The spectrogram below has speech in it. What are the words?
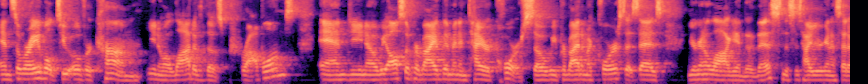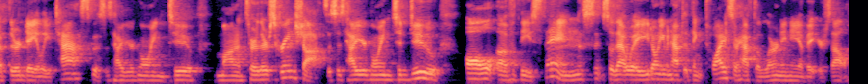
And so we're able to overcome you know a lot of those problems. And you know we also provide them an entire course. So we provide them a course that says you're going to log into this. This is how you're going to set up their daily tasks. This is how you're going to monitor their screenshots. This is how you're going to do all of these things. So that way you don't even have to think twice or have to learn any of it yourself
